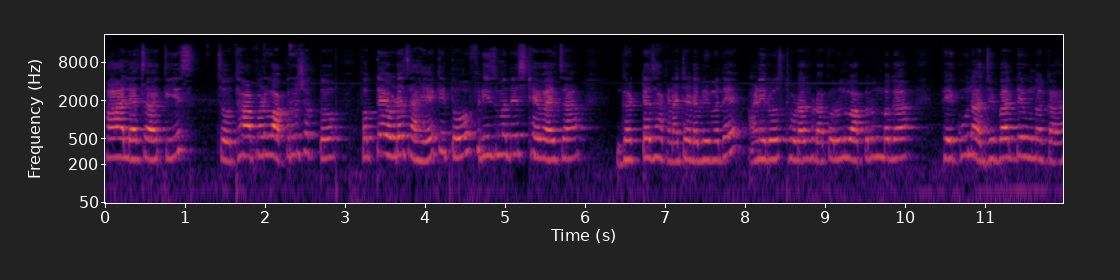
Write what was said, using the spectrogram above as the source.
हा आल्याचा किस चौथा आपण वापरू शकतो. फक्त एवढंच आहे की तो फ्रीजमध्येच ठेवायचा. घट्ट झाकणाच्या डबीमध्ये आणि रोज थोडा थोडा करून वापरून बघा. फेकून अजिबात देऊ नका.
